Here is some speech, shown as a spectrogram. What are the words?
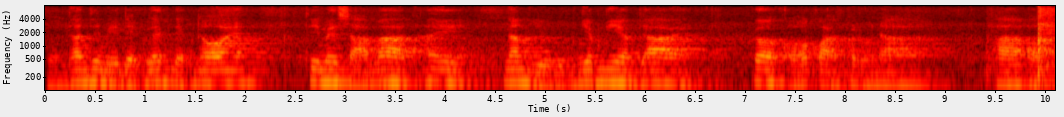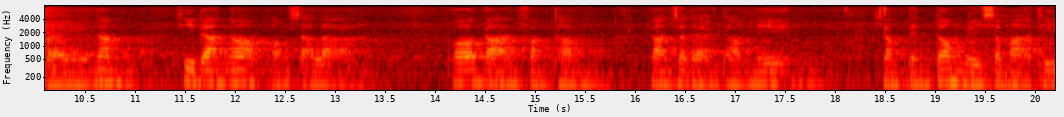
ส่วนท่านที่มีเด็กเล็กเด็กน้อย ที่ไม่สามารถให้นั่งอยู่เงียบๆได้ ก็ขอความกรุณา พาออกไปนั่งที่ด้านนอกของศาลา เพราะการฟังธรรม การแสดงธรรมนี้จำเป็นต้องมีสมาธิ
